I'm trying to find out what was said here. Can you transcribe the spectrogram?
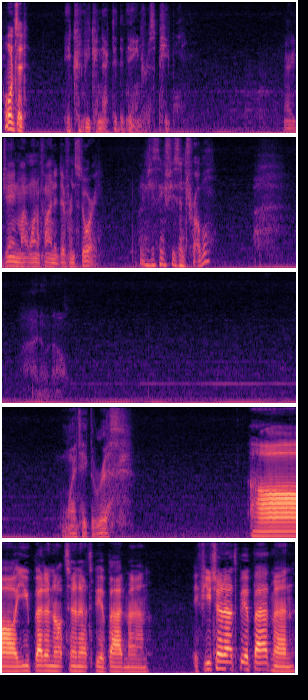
Haunted. it could be connected to dangerous people. Mary Jane might want to find a different story. Do you think she's in trouble? I don't know. Why take the risk? Oh, you better not turn out to be a bad man. If you turn out to be a bad man,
